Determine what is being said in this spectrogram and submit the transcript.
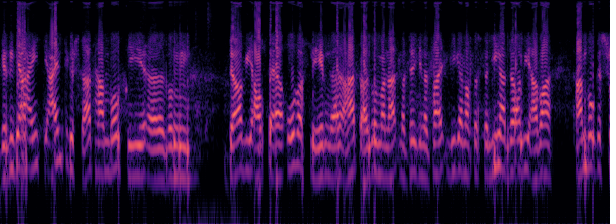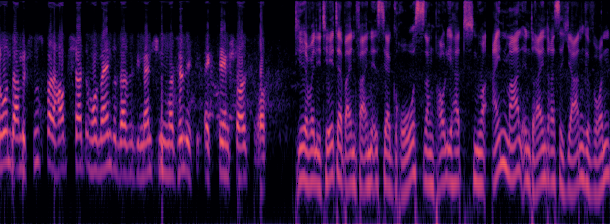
wir sind ja eigentlich die einzige Stadt, Hamburg, die äh, so ein Derby auf der obersten Ebene hat. Also man hat natürlich in der zweiten Liga noch das Berliner Derby, aber Hamburg ist schon damit Fußballhauptstadt im Moment und da sind die Menschen natürlich extrem stolz drauf. Die Rivalität der beiden Vereine ist ja groß. St. Pauli hat nur einmal in 33 Jahren gewonnen.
